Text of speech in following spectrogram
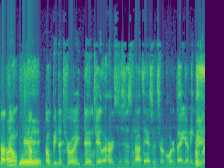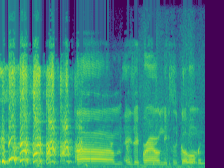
I'm don't, y'all don't beat Detroit, then Jalen Hurts is just not the answer to your quarterback. Y'all need to get rid of. Um, AJ Brown needs to go home and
